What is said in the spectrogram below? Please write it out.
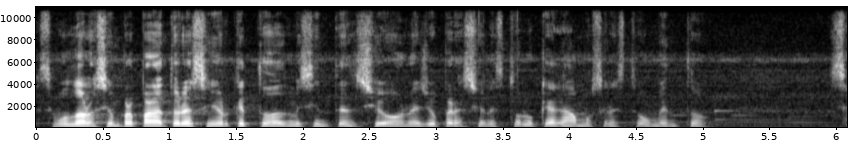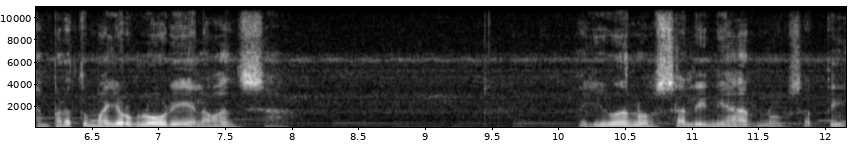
Hacemos la oración preparatoria, Señor, que todas mis intenciones y operaciones, todo lo que hagamos en este momento, sean para tu mayor gloria y alabanza. Ayúdanos a alinearnos a ti.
